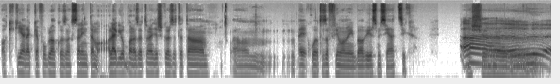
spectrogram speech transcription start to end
akik ilyenekkel foglalkoznak, szerintem a legjobban az 51-es körzetet a, a melyik volt az a film, amikben a Will Smith játszik? És, Ö,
